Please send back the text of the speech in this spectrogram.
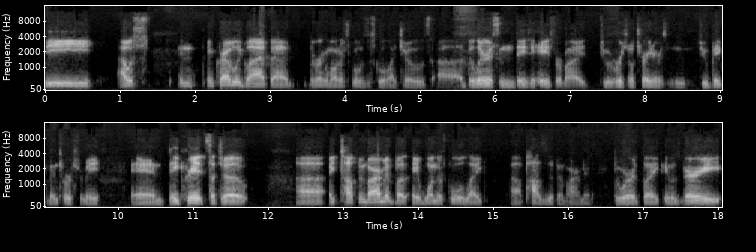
the I was in, incredibly glad that the Ring of Honor school was the school I chose. Uh, Delirious and Daizee Haze were my two original trainers and two big mentors for me, and they create such a uh, a tough environment, but a wonderful like uh, positive environment. To where it's like it was very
